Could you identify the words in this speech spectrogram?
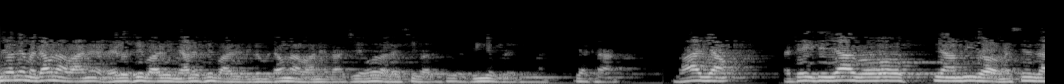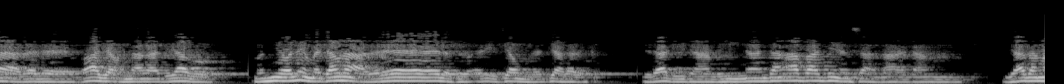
ညှော်လင့်မတောင်းတာပါနဲ့ဘယ်လိုဖြစ်ပါလိမ့်ညာလည်းဖြစ်ပါလိမ့်ဒီလိုမတောင်းတာပါနဲ့ဒါအခြေဟောတာလည်းရှိပါလိမ့်သူအချင်းချုပ်တယ်ဒီမှာပြတ်ထားဘာကြောင့်အတိတ်တရားကိုပြန်ပြီးတော့မစဉ်းစားရတယ်လေဘာကြောင့်အနာဂတ်တရားကိုမမျှော်လင့်မတောင်းရရတယ်လို့ဆိုတော့အဲ့ဒီအကြောင်းကိုလည်းပြရတယ်ဒီရတိတံဘိနန္တအပတိသနာတံ ယသမ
